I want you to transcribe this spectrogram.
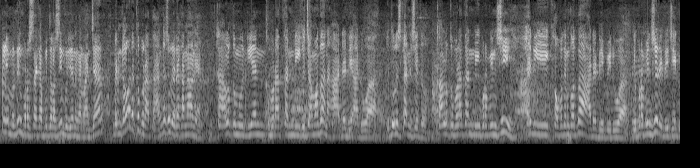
Yang penting proses rekapitulasi berjalan dengan lancar. Dan kalau ada keberatan, kan sudah ada kanalnya. Kalau kemudian keberatan di kecamatan, ada DA2. Dituliskan di situ. Kalau keberatan di provinsi, eh di kabupaten kota, ada DB 2 Di provinsi ada DC2,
